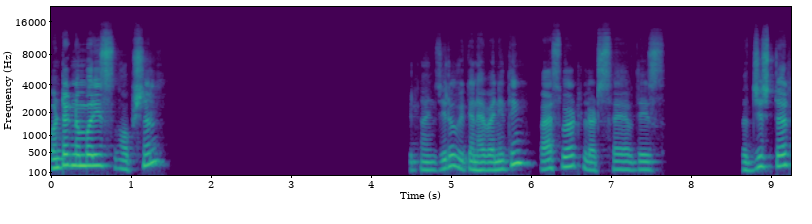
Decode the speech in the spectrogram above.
Contact number is optional. 890 we can have anything. Password let's have this register.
